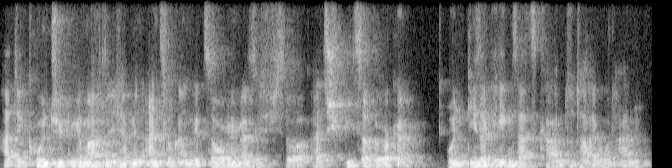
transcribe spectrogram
hat den coolen Typen gemacht und ich habe mir einen Anzug angezogen, dass ich so als Spießer wirke. Und dieser Gegensatz kam total gut an.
